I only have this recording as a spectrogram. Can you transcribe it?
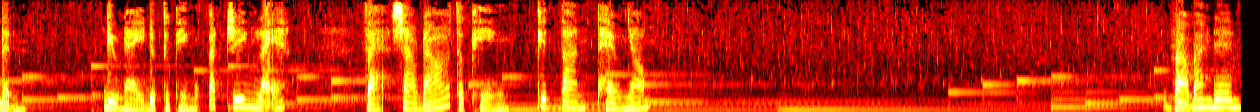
định. Điều này được thực hiện một cách riêng lẻ, và sau đó thực hiện Kitan theo nhóm. Vào ban đêm,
